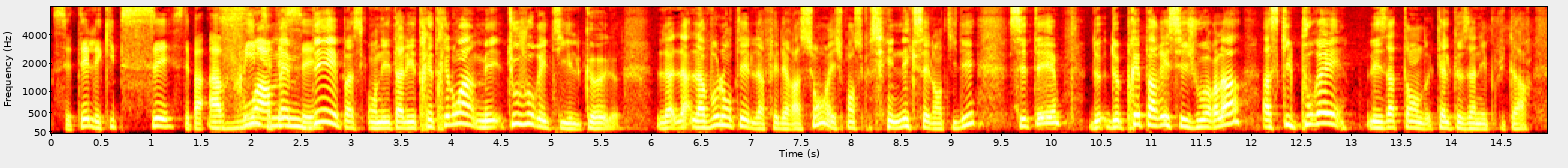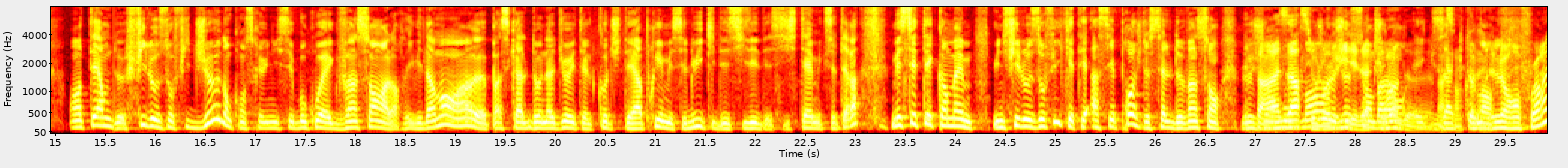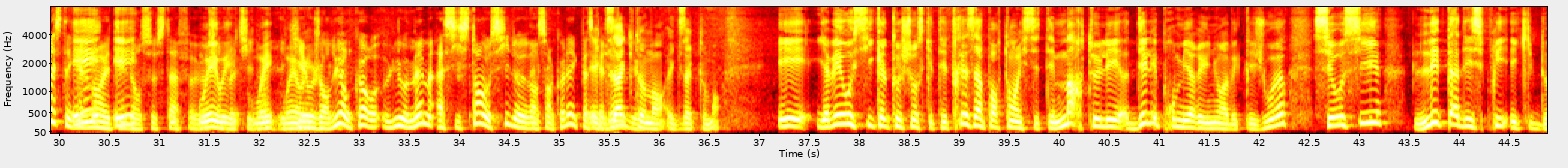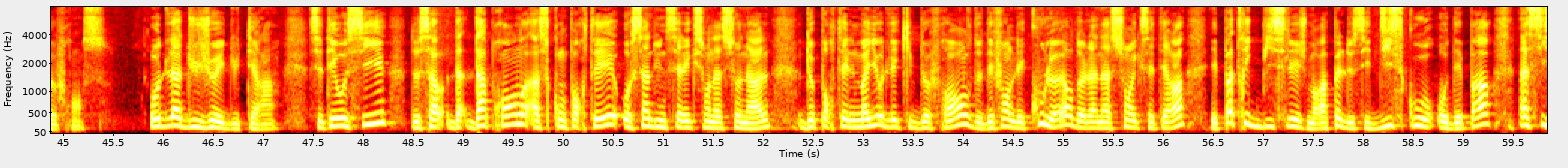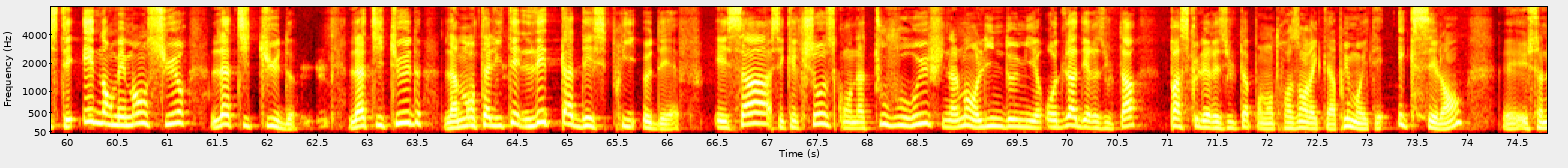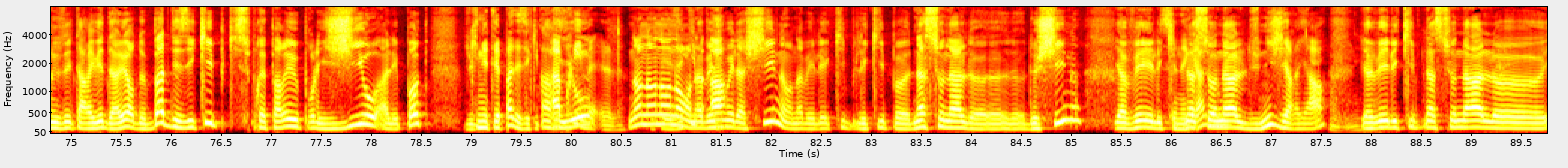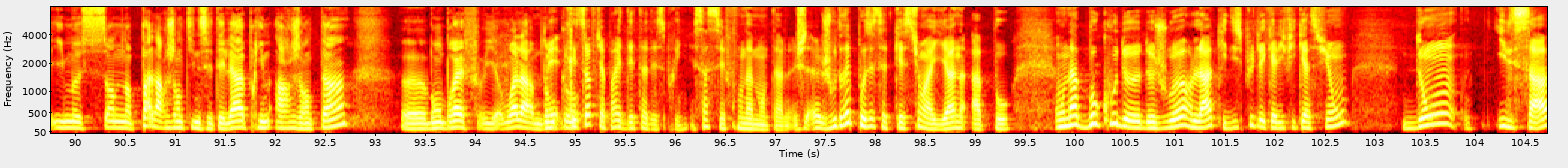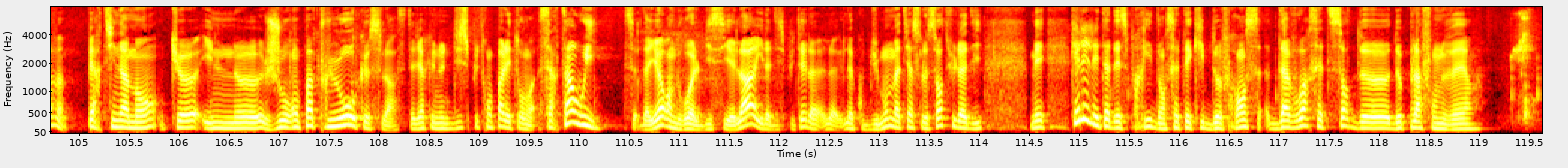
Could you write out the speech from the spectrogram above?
C'était l'équipe C, c'était pas A', voire même C. D, parce qu'on est allé très très loin. Mais toujours est-il que la, la- la volonté de la fédération, et je pense que c'est une excellente idée, c'était de, de préparer ces joueurs-là à ce qu'ils pourraient les attendre quelques années plus tard. En termes de philosophie de jeu, donc on se réunissait beaucoup avec Vincent, alors évidemment, hein, Pascal Donadio était le coach des Apri, mais c'est lui qui décidait des systèmes, etc. Mais c'était quand même une philosophie qui était assez proche de celle de Vincent. Le par jeu hasard, mouvement, le jeu il sans ballon, de exactement. Et Laurent Forest également Et- était et- dans ce staff, euh, Oui, oui, semble-t-il, oui, et oui, qui est aujourd'hui encore lui-même assistant aussi de Vincent Collègue. Pascal Donadieu. Exactement, exactement. Et il y avait aussi quelque chose qui était très important et qui s'était martelé dès les premières réunions avec les joueurs, c'est aussi l'état d'esprit équipe de France. Au-delà du jeu et du terrain, c'était aussi d'apprendre à se comporter au sein d'une sélection nationale, de porter le maillot de l'équipe de France, de défendre les couleurs de la nation, etc. Et Patrick Bisley, je me rappelle de ses discours au départ, insistait énormément sur l'attitude. L'attitude, la mentalité, l'état d'esprit EDF. Et ça, c'est quelque chose qu'on a toujours eu finalement en ligne de mire, au-delà des résultats, parce que les résultats pendant trois ans avec la prime ont été excellents. Et, ça nous est arrivé d'ailleurs de battre des équipes qui se préparaient pour les JO à l'époque. Qui n'étaient pas des équipes à prime. Non, non, non, non. On avait joué la Chine, on avait l'équipe, l'équipe nationale de, Chine, il y avait l'équipe nationale du Nigeria, ah, il y avait l'équipe nationale, euh, il me semble, non pas l'Argentine, c'était la prime argentin. Euh, bon, bref, voilà. Donc, Mais Christophe, tu as parlé d'état d'esprit, et ça, c'est fondamental. Je, voudrais poser cette question à Yann à Pau. On a beaucoup de, joueurs là qui disputent les qualifications, dont ils savent pertinemment qu'ils ne joueront pas plus haut que cela, c'est-à-dire qu'ils ne disputeront pas les tournois. Certains, oui. D'ailleurs, Andrew Albici est là, il a disputé la, Coupe du Monde. Mathias Le Sort, tu l'as dit. Mais quel est l'état d'esprit dans cette équipe de France d'avoir cette sorte de plafond de verre?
